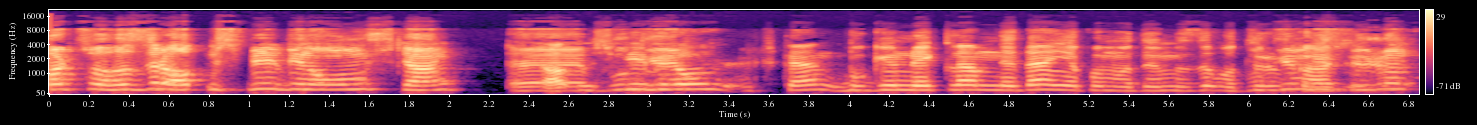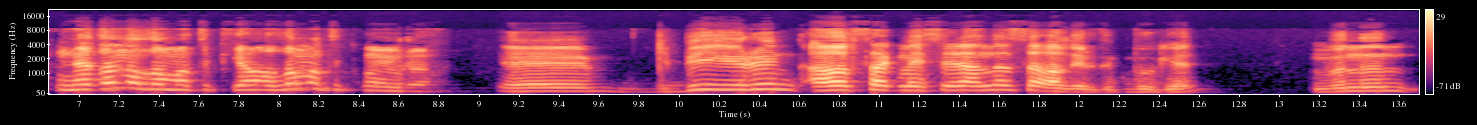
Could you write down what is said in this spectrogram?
Bartu hazır 61 bin olmuşken e, 61 bin bugün, olmuşken bugün reklam neden yapamadığımızı oturup bugün karşı... biz ürün neden alamadık ya? Alamadık mı ürün? Ee, bir ürün alsak mesela nasıl alırdık bugün? Bunun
